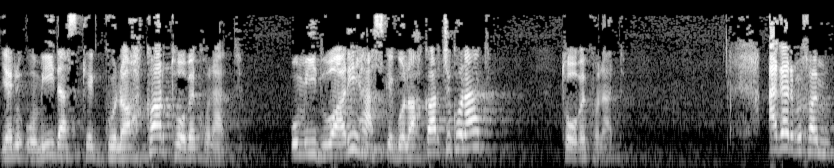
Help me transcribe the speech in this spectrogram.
یعنی امید است که گناهکار توبه کند. امیدواری هست که گناهکار چه کند؟ توبه کند. اگر بخوایم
